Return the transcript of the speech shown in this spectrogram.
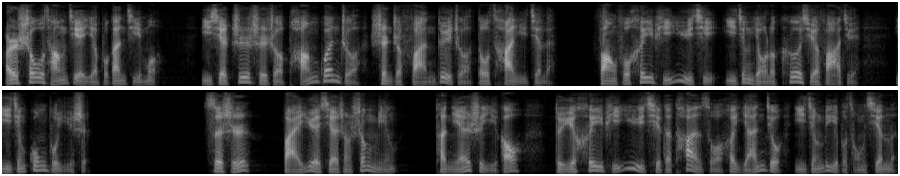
而收藏界也不甘寂寞，一些支持者、旁观者甚至反对者都参与进来，仿佛黑皮玉器已经有了科学发掘，已经公布于世。此时，百越先生声明，他年事已高，对于黑皮玉器的探索和研究已经力不从心了。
